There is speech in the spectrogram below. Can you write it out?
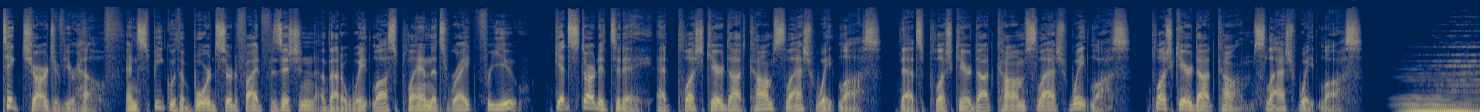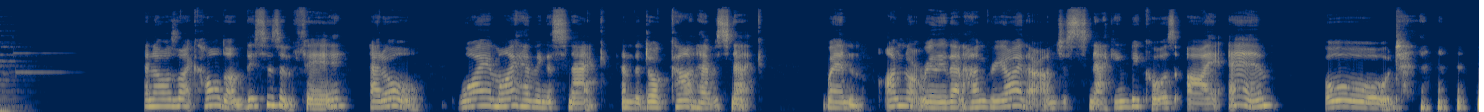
Take charge of your health and speak with a board certified physician about a weight loss plan that's right for you. Get started today at plushcare.com slash weight loss. That's plushcare.com slash weight loss. Plushcare.com slash weight loss. And I was like, hold on, this isn't fair at all. Why am I having a snack and the dog can't have a snack? When I'm not really that hungry either. I'm just snacking because I am bored.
